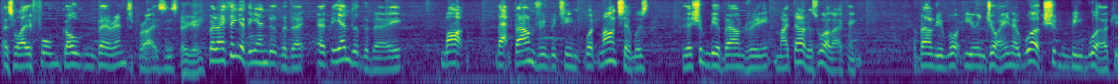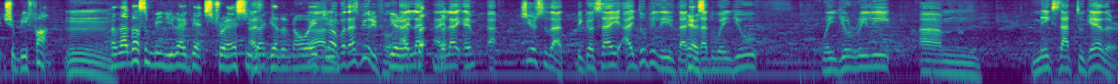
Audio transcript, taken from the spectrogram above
That's why he formed Golden Bear Enterprises. Okay. But I think at the end of the day, at the end of the day, Mark, that boundary between what Mark said was there shouldn't be a boundary. My dad as well, I think, boundary of what you enjoy. You know, work shouldn't be work; it should be fun. Mm. And that doesn't mean you don't get stressed, you That's- don't get annoyed. No, you- no, but that's beautiful. you know, I like, but- I like. Um, uh, cheers to that because I, I do believe that Yes. that when you when you really um, mix that together,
